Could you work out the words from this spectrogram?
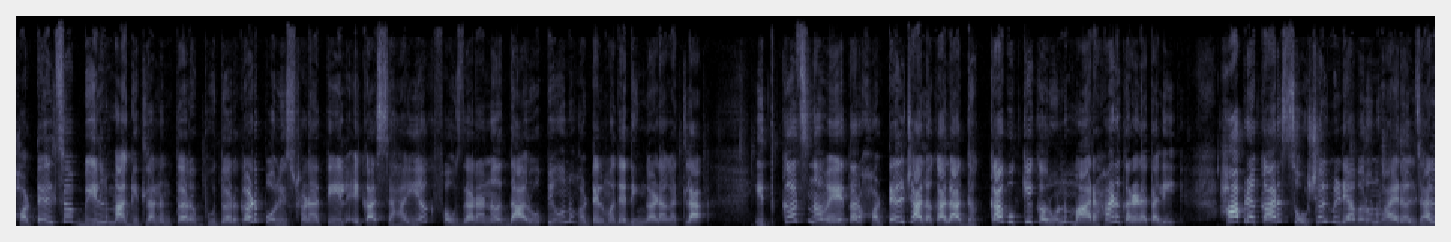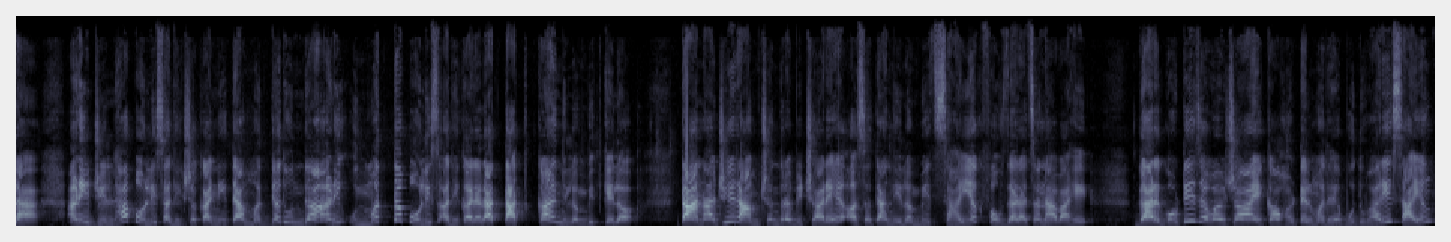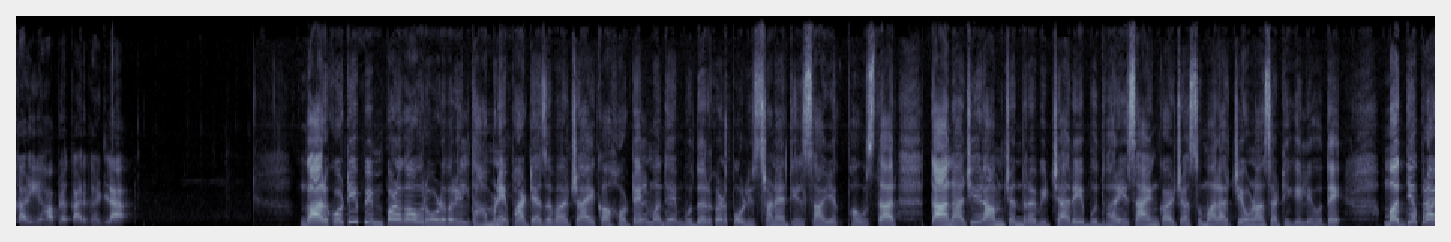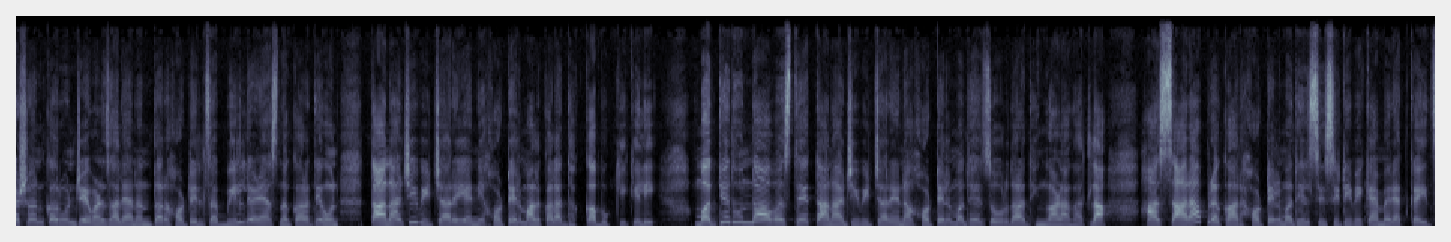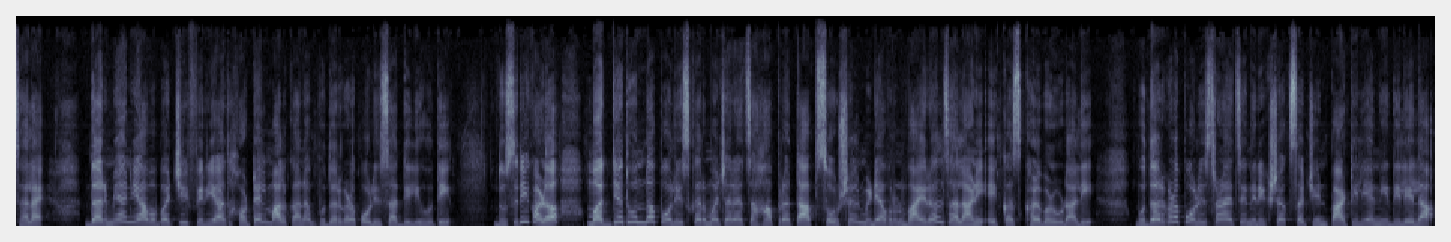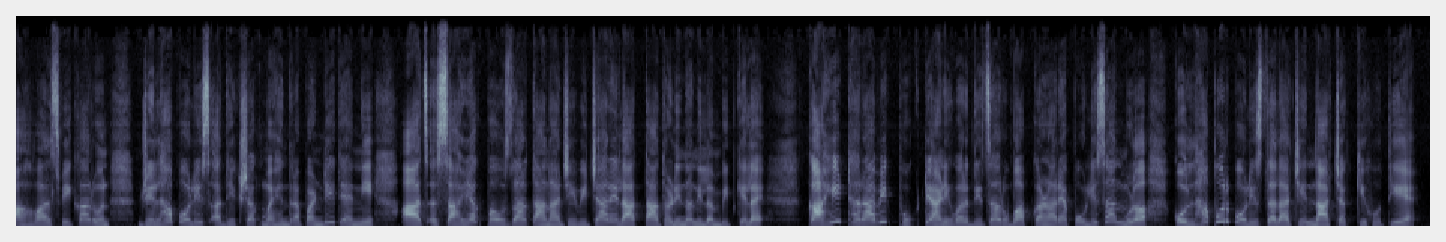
हॉटेलचं bill मागितल्यानंतर Bhudargad police ठाण्यातील एका सहाय्यक फौजदारानं दारू पिऊन हॉटेलमध्ये धिंगाणा घातला. इतकंच नव्हे तर हॉटेल चालकाला धक्काबुक्की करून मारहाण करण्यात आली. हा प्रकार सोशल मीडियावरून व्हायरल झाला आणि जिल्हा पोलीस अधीक्षकांनी त्या मद्यधुंद्या आणि उन्मत्त पोलीस अधिकाऱ्याला तात्काळ निलंबित केलं. तानाजी रामचंद्र विचारे असं त्या निलंबित सहाय्यक फौजदाराचं नाव आहे. गारगोटी जवळच्या एका हॉटेलमध्ये बुधवारी सायंकाळी हा प्रकार घडला. गारकोटी पिंपळगाव रोडवरील धामणे फाट्याजवळच्या एका हॉटेलमध्ये भुदरगड पोलीस ठाण्यातील सहाय्यक फौजदार तानाजी रामचंद्र विचारे बुधवारी सायंकाळच्या सुमारास जेवणासाठी गेले होते. मद्यप्राशन करून जेवण झाल्यानंतर हॉटेलचं बिल देण्यास नकार देऊन तानाजी विचारे यांनी हॉटेल मालकाला धक्काबुक्की केली. मद्यधुंद अवस्थेत तानाजी विचारेनं हॉटेलमध्ये जोरदार धिंगाणा घातला. हा सारा प्रकार हॉटेलमधील सीसीटीव्ही कॅमेऱ्यात कैद झालाय. दरम्यान याबाबतची फिर्याद हॉटेल मालकानं भुदरगड पोलिसात दिली होती. होती दुसरीकडं मद्यधुंद पोलीस कर्मचाऱ्याचा हा प्रताप सोशल मीडियावरून व्हायरल झाला आणि एकच खळबळ उडाली. भुदरगड पोलीस ठाण्याचे निरीक्षक सचिन पाटील यांनी दिलेला अहवाल स्वीकारून जिल्हा पोलीस अधीक्षक महेंद्र पंडित यांनी आज सहाय्यक फौजदार तानाजी विचारेला तातडीनं निलंबित केलंय. काही ठराविक फुकटे आणि वर्दीचा रुबाब करणाऱ्या पोलिसांमुळं कोल्हापूर पोलीस दलाची नाचक्की होतीये.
